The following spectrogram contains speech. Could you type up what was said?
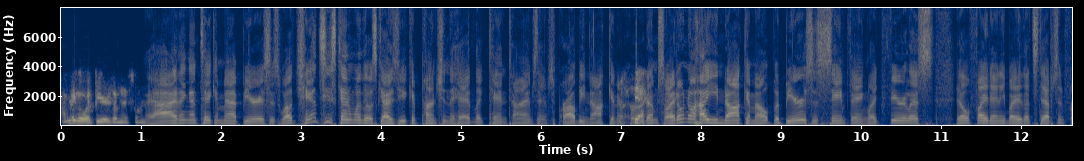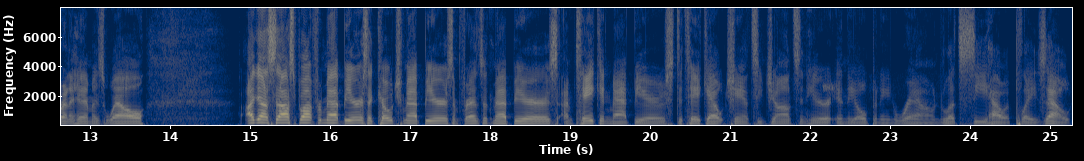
I'm gonna go with Beers on this one. Yeah, I think I'm taking Matt Beers as well. Chancey's kind of one of those guys you could punch in the head like 10 times and it's probably not going to hurt Yeah. him. So I don't know how you knock him out, but Beers is the same thing. Like fearless. He'll fight anybody that steps in front of him as well. I got a soft spot for Matt Beers. I coach Matt Beers. I'm friends with Matt Beers. I'm taking Matt Beers to take out Chancey Johnson here in the opening round. Let's see how it plays out.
